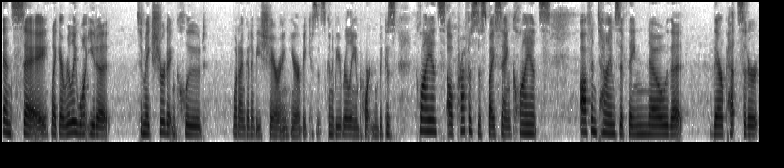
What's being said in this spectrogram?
and say like I really want you to to make sure to include what I'm going to be sharing here because it's going to be really important because clients, I'll preface this by saying clients, oftentimes, if they know that their pet sitter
